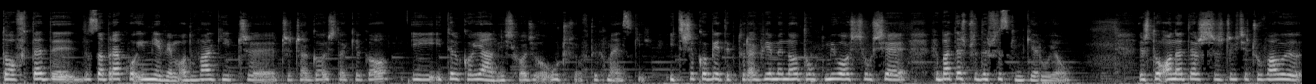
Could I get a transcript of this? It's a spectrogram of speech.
to wtedy zabrakło im, nie wiem, odwagi czy, czy czegoś takiego i, i tylko Jan, jeśli chodzi o uczniów tych męskich. I trzy kobiety, które jak wiemy, no tą miłością się chyba też przede wszystkim kierują. Zresztą one też rzeczywiście czuwały y,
